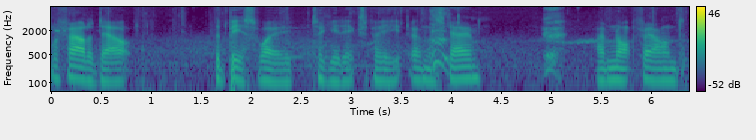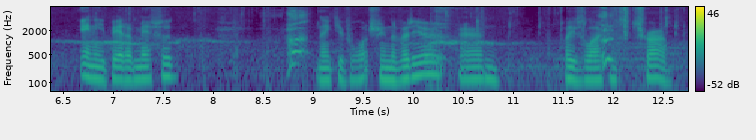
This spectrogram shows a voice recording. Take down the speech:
Without a doubt the best way to get XP in this game. I've not found any better method. Thank you for watching the video and please like and subscribe.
